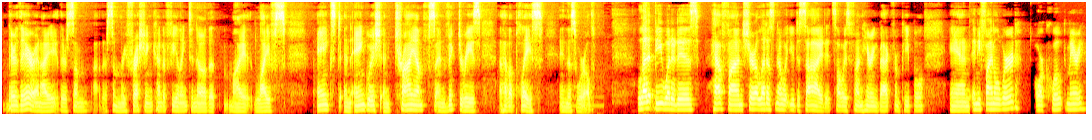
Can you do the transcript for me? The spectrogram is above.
They're there, and I there's some uh, there's some refreshing kind of feeling to know that my life's angst and anguish and triumphs and victories have a place in this world. Let it be what it is have fun. Cheryl, let us know what you decide. It's always fun hearing back from people. And any final word or quote, Mari?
